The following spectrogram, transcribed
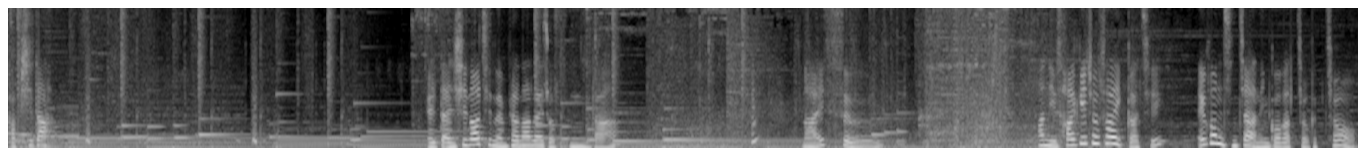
갑시다 일단 시너지는 편안해졌습니다 nice 아니 사기 주사위까지? 이건 진짜 아닌 것 같죠 그쵸?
